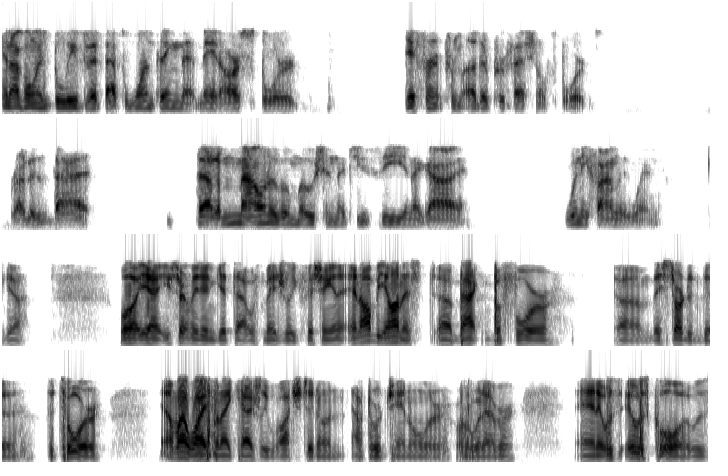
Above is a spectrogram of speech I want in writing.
and I've always believed that that's one thing that made our sport different from other professional sports. Right? Is that that amount of emotion that you see in a guy when he finally wins. Yeah. Well, yeah, you certainly didn't get that with Major League Fishing, and, and I'll be honest. Uh, back before um, they started the the tour, you know, my wife and I casually watched it on Outdoor Channel or or whatever, and it was it was cool. It was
